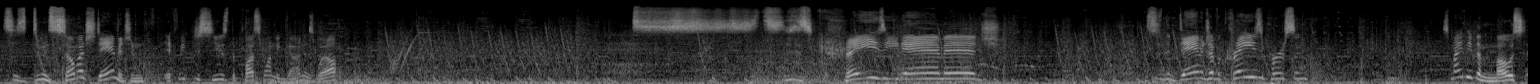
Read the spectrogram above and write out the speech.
This is doing so much damage, and if we just use the plus one to gun as well. This is crazy damage. This is the damage of a crazy person. This might be the most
